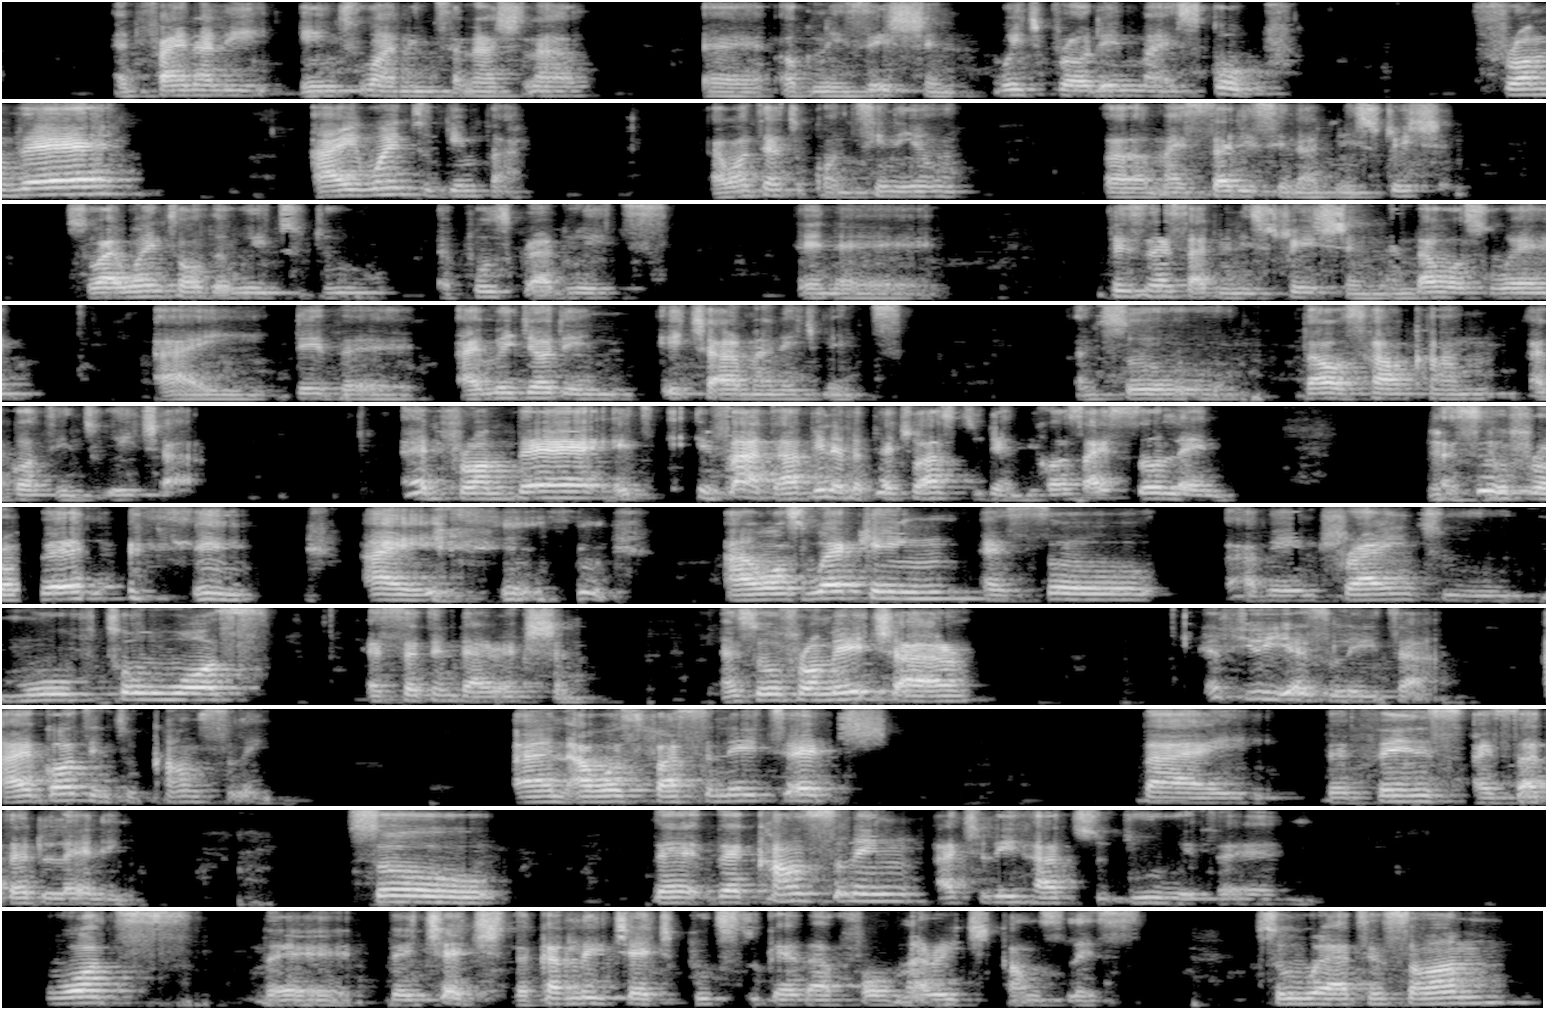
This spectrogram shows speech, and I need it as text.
and finally into an international uh, organization, which broadened my scope. From there, I went to GIMPA. I wanted to continue uh, my studies in administration. So I went all the way to do a postgraduate in a business administration. And that was where I did the, I majored in HR management. And so that was how come I got into HR. And from there, it, in fact, I've been a perpetual student because I still learn. And so from there, I, I was working and so I mean, trying to move towards a certain direction. And so from HR, a few years later, I got into counseling. And I was fascinated by the things I started learning. So the, the counseling actually had to do with uh, what the, the church, the Catholic Church puts together for marriage counselors. So we were at some,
